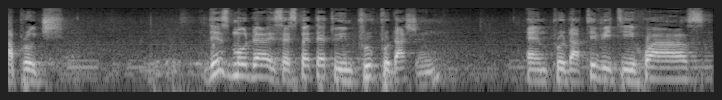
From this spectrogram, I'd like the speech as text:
approach. This model is expected to improve production and productivity whilst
